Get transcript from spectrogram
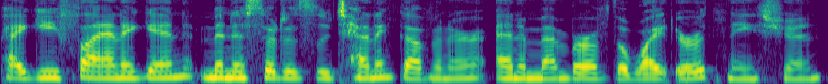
Peggy Flanagan, Minnesota's Lieutenant Governor and a member of the White Earth Nation.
